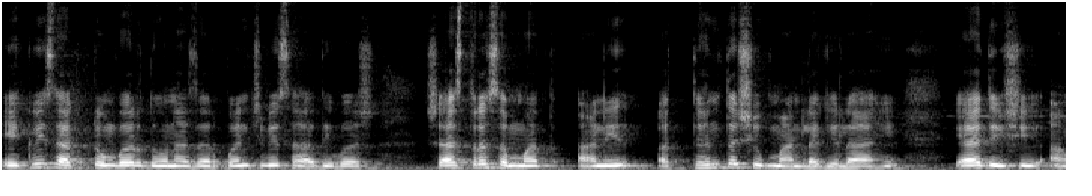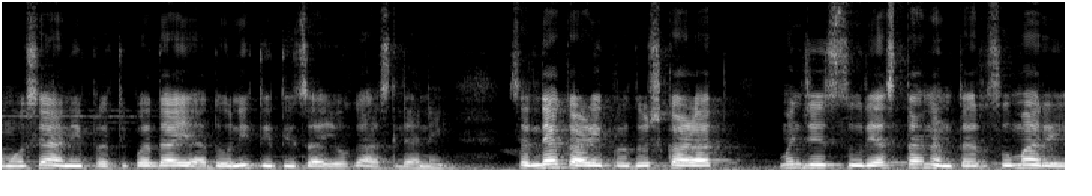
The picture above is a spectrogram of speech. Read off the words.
एकवीस ऑक्टोंबर दोन हजार पंचवीस हा दिवस शास्त्रसंमत आणि अत्यंत शुभ मानला गेला आहे. या दिवशी आमोशा आणि प्रतिपदा या दोन्ही तिथीचा योग असल्याने संध्याकाळी प्रदोष काळात म्हणजेच सूर्यास्तानंतर सुमारे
